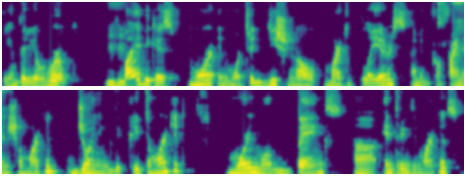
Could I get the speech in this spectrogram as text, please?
in the real world Mm-hmm. Why? Because more and more traditional market players, I mean, from financial market, joining the crypto market, more and more banks uh, entering the markets,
